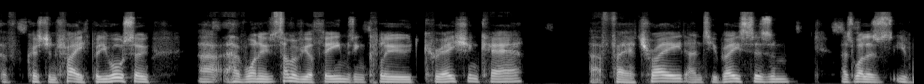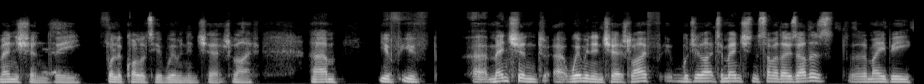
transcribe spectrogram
of Christian faith, but you also uh, have one of some of your themes include creation care, uh, fair trade, anti racism, as well as you've mentioned the full equality of women in church life. Um, you've you've uh, mentioned uh, women in church life. Would you like to mention some of those others that are maybe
